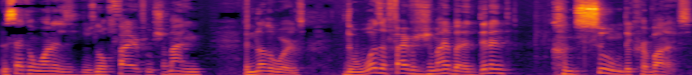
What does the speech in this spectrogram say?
The second one is there's no fire from Shemayim. In other words, there was a fire from Shemayim, but it didn't consume the Karbanos.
